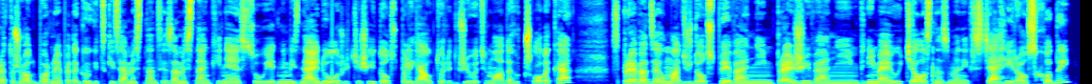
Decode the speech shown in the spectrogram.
pretože odborní pedagogickí zamestnanci a zamestnankyne sú jednými z najdôležitejších dospelých autorít v živote mladého človeka. Sprevádzajú mať dospievaním, prežívaním, vnímajú telesné zmeny, vzťahy, rozchody,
